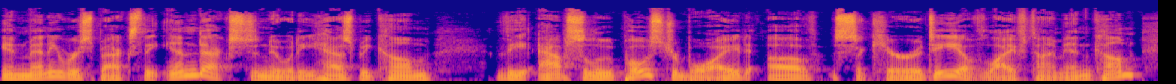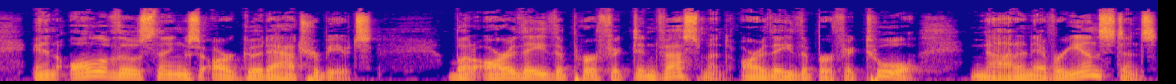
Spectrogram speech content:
in many respects, the indexed annuity has become the absolute poster boy of security, of lifetime income, and all of those things are good attributes. But are they the perfect investment? Are they the perfect tool? Not in every instance.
